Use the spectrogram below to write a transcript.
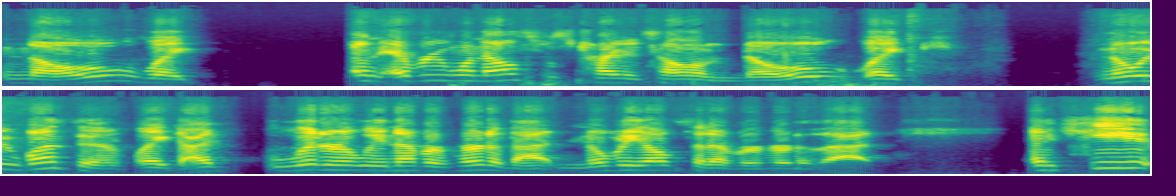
no, like, and everyone else was trying to tell him no, like, no, he wasn't. Like, I literally never heard of that. Nobody else had ever heard of that. And he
